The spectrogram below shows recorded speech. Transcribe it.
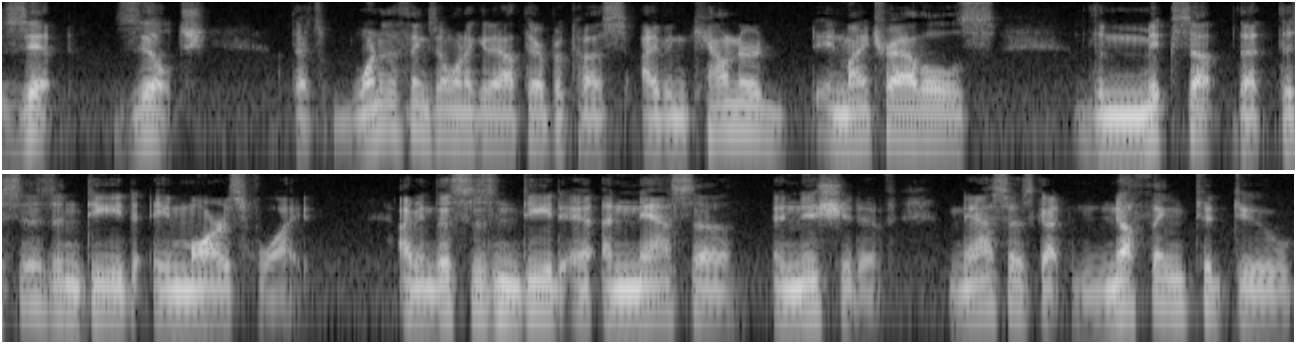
zip, zilch. That's one of the things I want to get out there because I've encountered in my travels the mix up that this is indeed a Mars flight. I mean, this is indeed a, a NASA initiative. NASA has got nothing to do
